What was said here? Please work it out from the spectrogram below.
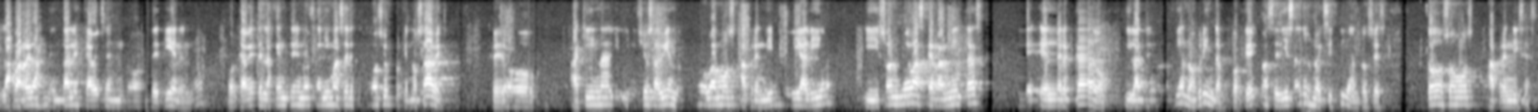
las barreras mentales que a veces nos detienen, ¿no? Porque a veces la gente no se anima a hacer este negocio porque no sabe, pero aquí nadie inició sabiendo, todos vamos aprendiendo día a día y son nuevas herramientas que el mercado y la tecnología nos brindan, porque hace 10 años no existía, entonces todos somos aprendices.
